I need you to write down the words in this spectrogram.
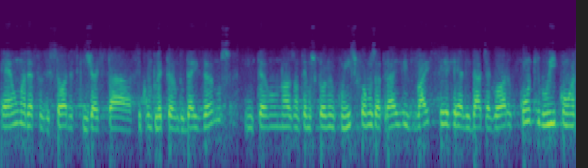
é uma dessas histórias que já está se completando 10 anos, então nós não temos problema com isso, fomos atrás e vai ser realidade agora contribuir com a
